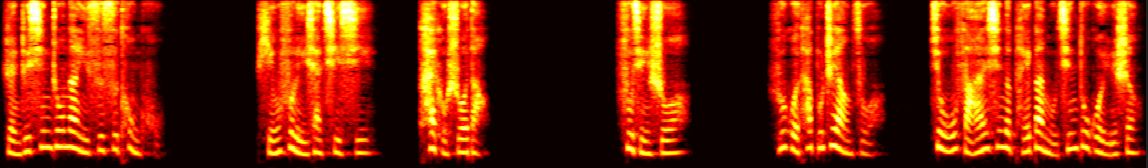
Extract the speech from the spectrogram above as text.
忍着心中那一丝丝痛苦，平复了一下气息，开口说道：“父亲说，如果他不这样做，就无法安心的陪伴母亲度过余生，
